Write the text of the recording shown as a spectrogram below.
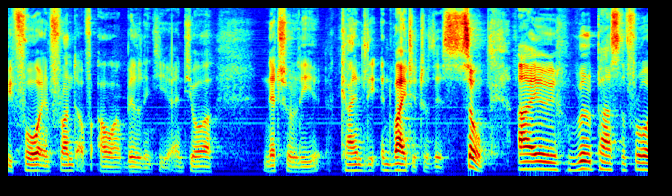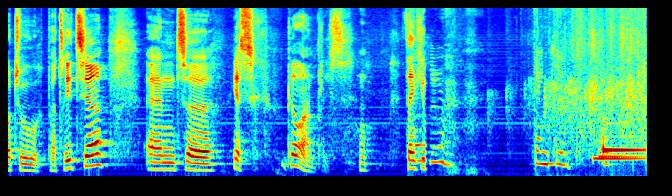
before in front of our building here. And you're naturally kindly invited to this. So I will pass the floor to Patricia and uh, yes, go on please. Thank, Thank you. you. Thank you.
